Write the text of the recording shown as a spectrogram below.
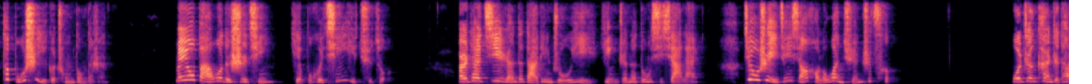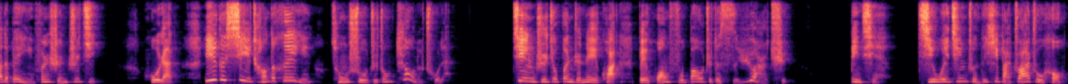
他不是一个冲动的人，没有把握的事情也不会轻易去做。而他既然的打定主意引着那东西下来，就是已经想好了万全之策。我正看着他的背影分神之际，忽然一个细长的黑影从树枝中跳了出来，径直就奔着那块被黄符包着的死玉而去，并且极为精准的一把抓住后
